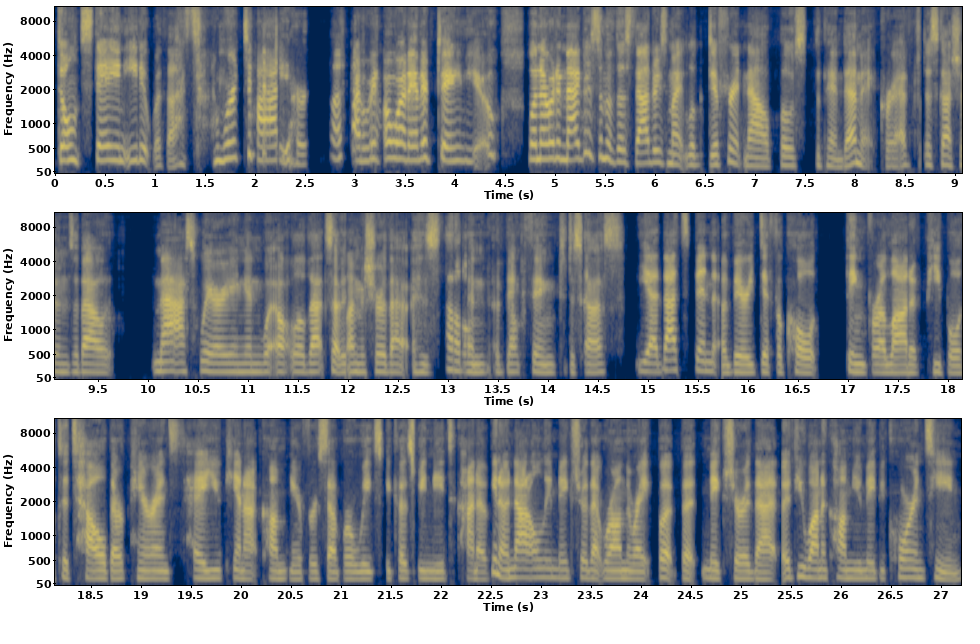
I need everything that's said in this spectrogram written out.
don't stay and eat it with us. We're tired. I don't want to entertain you. Well, I would imagine some of those boundaries might look different now post the pandemic, correct? Discussions about mask wearing and what all of that stuff. I'm sure that has oh. been a big thing to discuss. Yeah, that's been a very difficult thing for a lot of people to tell their parents, hey, you cannot come here for several weeks because we need to kind of, you know, not only make sure that we're on the right foot, but make sure that if you want to come, you maybe quarantine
